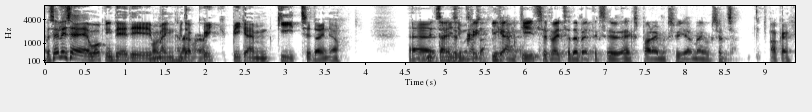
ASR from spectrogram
no see oli see Walking Deadi mäng, mida kõik pigem kiitsid, on ju mitte ainult, et kõik pigem kiitsid, vaid seda peetakse üheks parimaks VR mänguks üldse. okei okay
